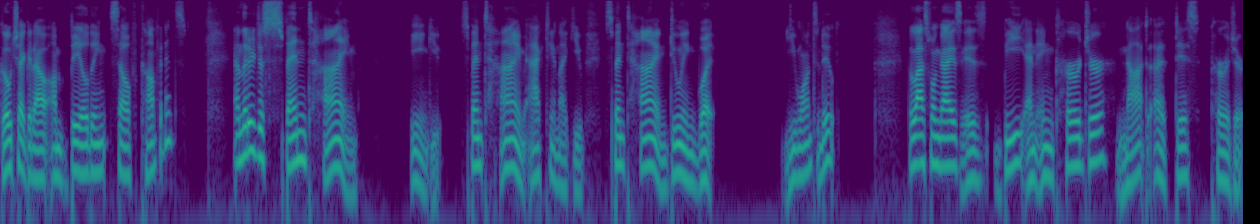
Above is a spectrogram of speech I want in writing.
go check it out. On building self-confidence. And literally just spend time being you spend time acting like you spend time doing what you want to do the last one, guys, is be an encourager, not a discourager.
